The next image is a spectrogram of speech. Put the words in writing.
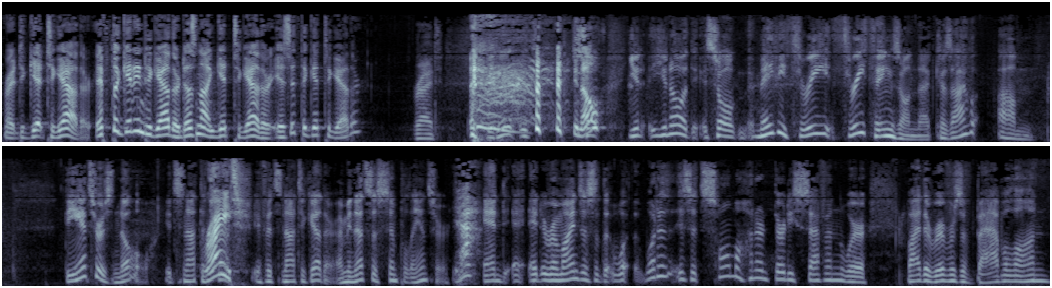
right? To get together. If the getting together does not get together, is it the get together? Right. It is- it's- You know? so, you you know so maybe three three things on that because I um the answer is no. It's not the Right. church if it's not together. I mean that's a simple answer. Yeah. And it, reminds us of the what what is is it Psalm 137 where by the rivers of Babylon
